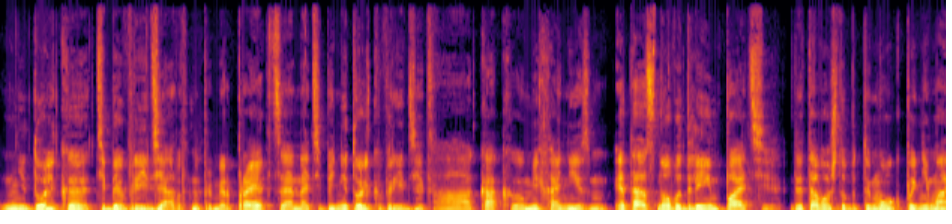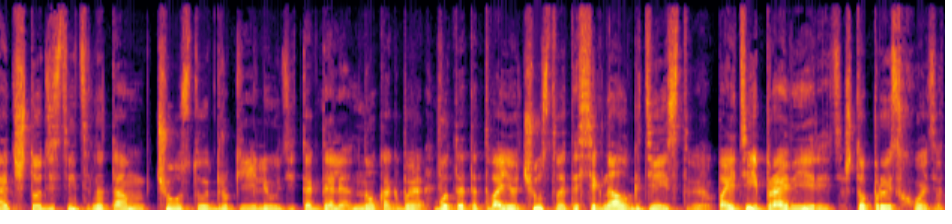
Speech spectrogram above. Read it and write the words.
не только тебе вредят. Вот, например, проекция, она тебе не только вредит, а, как механизм. Это основа для эмпатии, для того, чтобы ты мог понимать, что действительно там чувствуют другие люди и так далее. Но как бы вот это твое чувство, это сигнал к действию. Пойти и проверить, что происходит.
